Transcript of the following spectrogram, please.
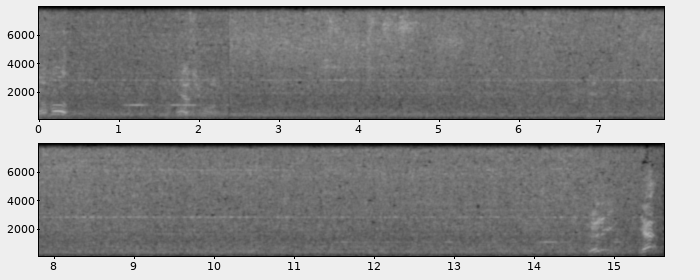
Jump up. Ready? Yeah.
